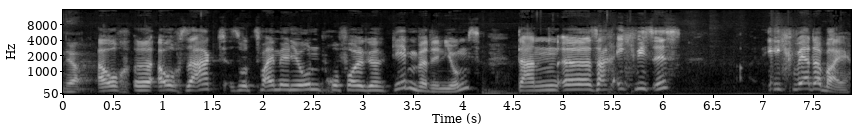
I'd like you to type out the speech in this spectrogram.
ja. auch, äh, auch sagt, so zwei Millionen pro Folge geben wir den Jungs, dann äh, sag ich, wie es ist. Ich wäre dabei.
